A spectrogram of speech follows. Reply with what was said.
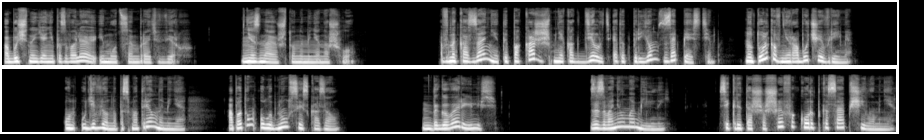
Обычно я не позволяю эмоциям брать вверх. Не знаю, что на меня нашло. В наказание ты покажешь мне, как делать этот прием с запястьем, но только в нерабочее время. Он удивленно посмотрел на меня, а потом улыбнулся и сказал. Договорились. Зазвонил мобильный. Секретарша шефа коротко сообщила мне.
